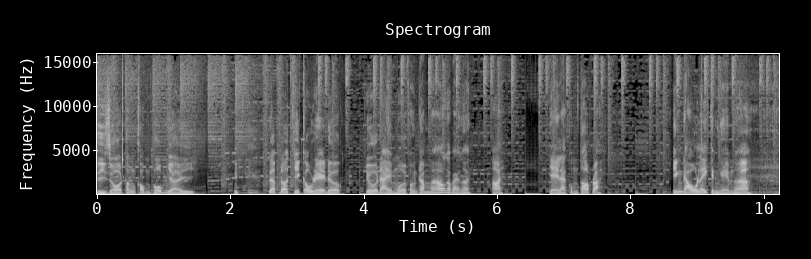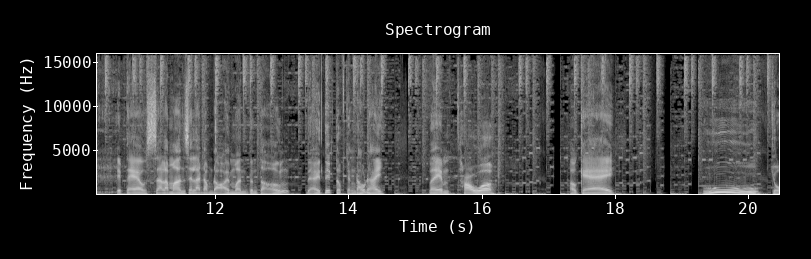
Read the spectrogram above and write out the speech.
Caesar tấn công thốn vậy. Zapdos chỉ cấu rỉa được, Chưa đầy 10% máu các bạn ơi. Thôi, Vậy là cũng tốt rồi. Chiến đấu lấy kinh nghiệm thôi ha Tiếp theo Salaman sẽ là đồng đội mình tin tưởng Để tiếp tục trận đấu này. Flame Thrower Ok. Uh, trời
